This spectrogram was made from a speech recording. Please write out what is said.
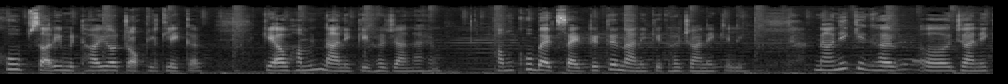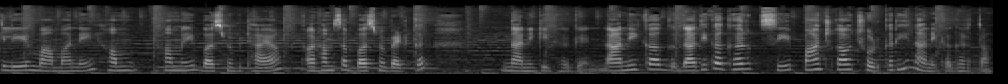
खूब सारी मिठाई और चॉकलेट लेकर कि अब हमें नानी के घर जाना है। हम खूब एक्साइटेड थे नानी के घर जाने के लिए। नानी के घर जाने के लिए मामा ने हम, हमें बस में बिठाया और हम सब बस में बैठकर नानी के घर गए। नानी का, दादी का घर से पाँच गाँव छोड़कर ही नानी का घर था।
